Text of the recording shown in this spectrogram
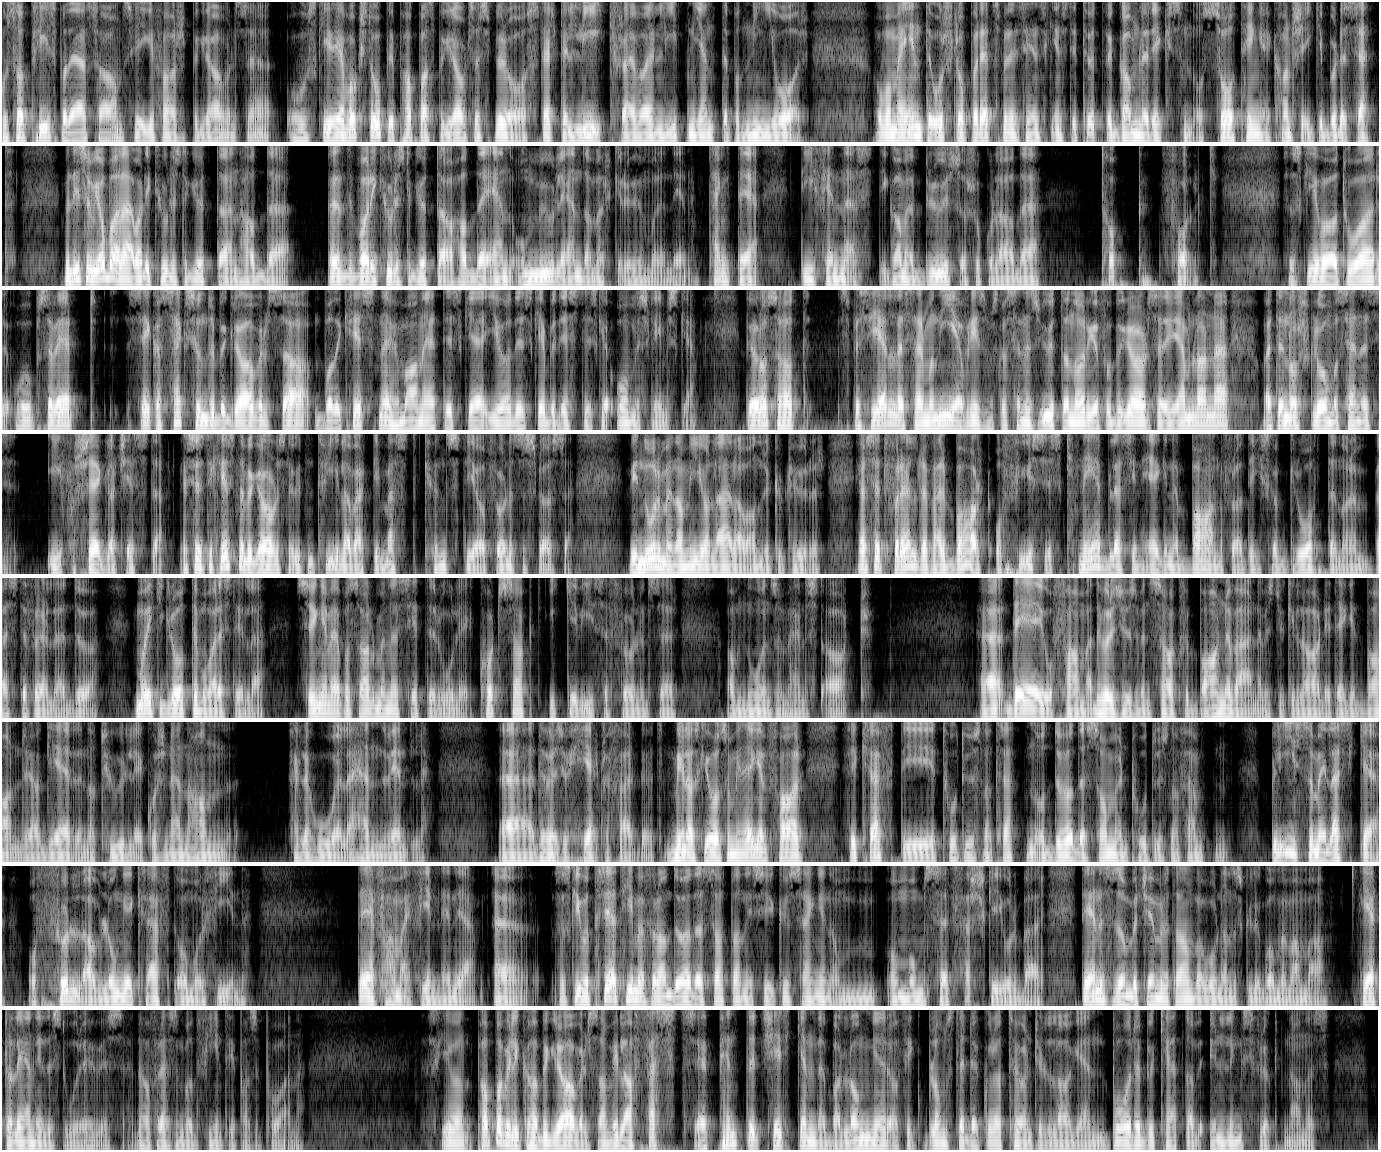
hun satte pris på det jeg sa om svigerfars begravelse, og hun skriver jeg vokste opp i pappas begravelsesbyrå og stelte lik fra jeg var en liten jente på ni år, og var med inn til Oslo på Rettsmedisinsk institutt ved Gamle Riksen og så ting jeg kanskje ikke burde sett, men de som jobba der var de kuleste gutta en hadde var de kuleste gutta og hadde en om mulig enda mørkere humor enn din. Tenk det, de finnes, de ga meg brus og sjokolade, topp folk. Så skriver hun at hun har, hun har observert ca. 600 begravelser, både kristne, humanetiske, jødiske, buddhistiske og muslimske. Vi har også hatt spesielle seremonier for de som skal sendes ut av Norge for begravelser i hjemlandet, og etter norsk lov må sendes i forsegla kiste. Jeg synes de kristne begravelsene uten tvil har vært de mest kunstige og følelsesløse. Vi nordmenn har mye å lære av andre kulturer. Jeg har sett foreldre verbalt og fysisk kneble sine egne barn for at de ikke skal gråte når en besteforelder er død. Må ikke gråte, må være stille. Synge med på salmene, sitte rolig. Kort sagt, ikke vise følelser av noen som helst art. Eh, det er jo faen meg Det høres ut som en sak for barnevernet hvis du ikke lar ditt eget barn reagere naturlig, hvordan enn han eller hun eller hen Vindel. Eh, det høres jo helt forferdelig ut. Mila skriver også min egen far fikk kreft i 2013 og døde sommeren 2015. Blid som ei lerke og full av lungekreft og morfin. Det er faen meg fin linje. Eh, så skriver hun tre timer før han døde, satt han i sykehussengen og, og momset ferske jordbær. Det eneste som bekymret han, var hvordan det skulle gå med mamma. Helt alene i det store huset. Det har forresten gått fint, vi passer på henne. Skriver han pappa ville ikke ha begravelse, han ville ha fest, så jeg pyntet kirken med ballonger og fikk blomsterdekoratøren til å lage en bårebukett av yndlingsfrukten hans,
